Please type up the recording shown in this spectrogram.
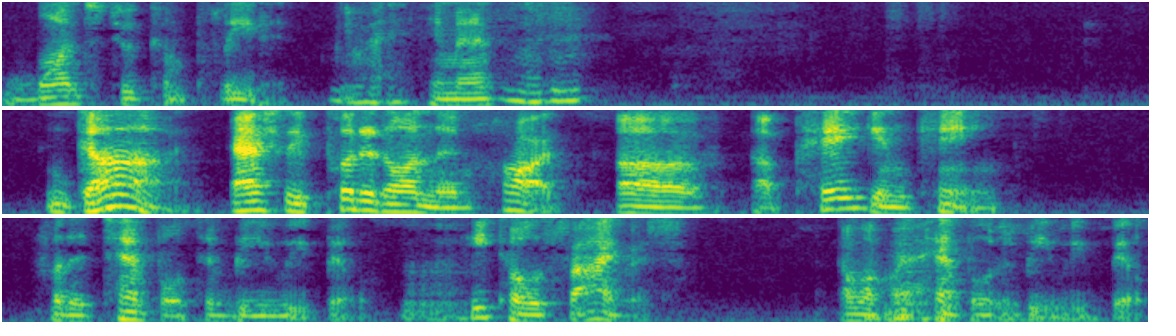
wants to complete it. Right. Amen. Mm-hmm. God actually put it on the heart of a pagan king for the temple to be rebuilt. He told Cyrus, I want my Right. temple to be rebuilt.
